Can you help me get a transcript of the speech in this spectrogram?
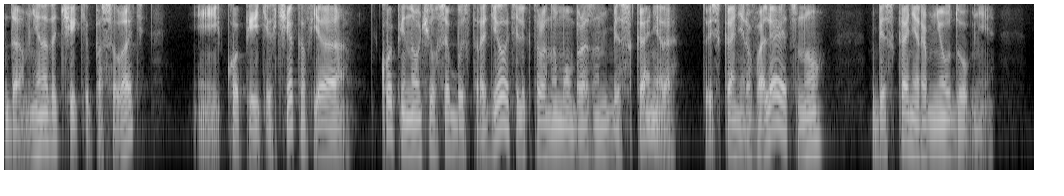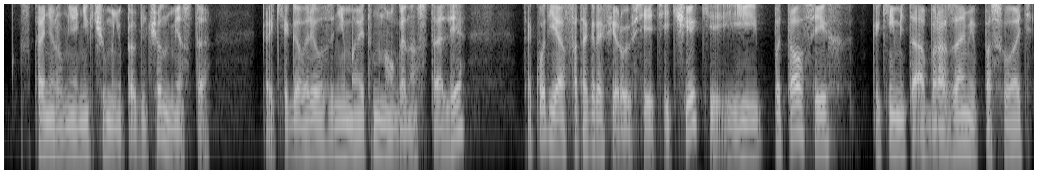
Да, мне надо чеки посылать, и копии этих чеков я копии научился быстро делать электронным образом без сканера. То есть сканер валяется, но без сканера мне удобнее. Сканер у меня ни к чему не подключен, место, как я говорил, занимает много на столе – так вот, я фотографирую все эти чеки и пытался их какими-то образами посылать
